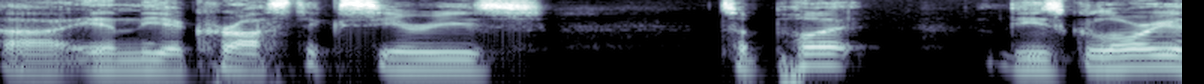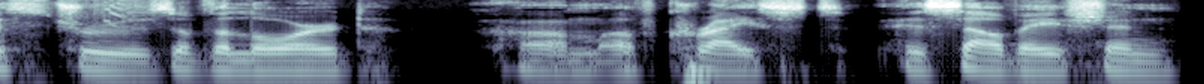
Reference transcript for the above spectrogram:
uh, in the acrostic series to put these glorious truths of the Lord, um, of Christ, his salvation,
